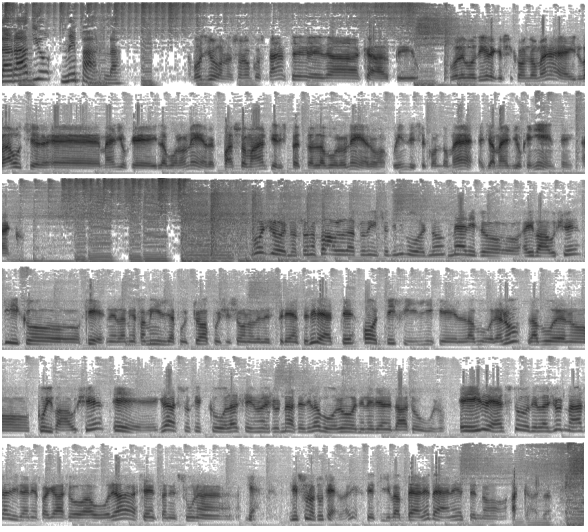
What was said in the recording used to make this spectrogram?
La radio ne parla. Buongiorno, sono Costante da Carpi. Volevo dire che secondo me il voucher è meglio che il lavoro nero, passo avanti rispetto al lavoro nero, quindi secondo me è già meglio che niente. Ecco. Buongiorno, sono Paolo dalla provincia di Livorno, merito ai voucher, dico che nella mia famiglia purtroppo ci sono delle esperienze dirette, ho dei figli che lavorano, lavorano coi voucher e grasso che cola se in una giornata di lavoro gliene viene dato uno e il resto della giornata gli viene pagato a ora senza nessuna, niente, nessuna tutela, eh. se gli va bene bene, se no a casa.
